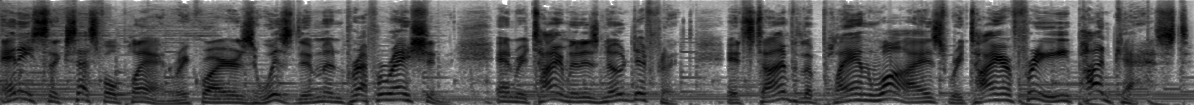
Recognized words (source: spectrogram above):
Any successful plan requires wisdom and preparation, and retirement is no different. It's time for the Plan Wise Retire Free podcast.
